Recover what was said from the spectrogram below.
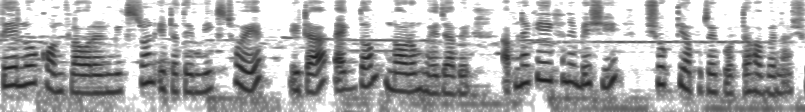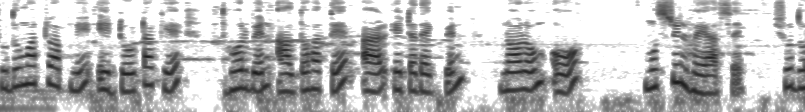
তেল ও কর্নফ্লাওয়ারের মিশ্রণ এটাতে মিক্সড হয়ে এটা একদম নরম হয়ে যাবে। আপনাকে এখানে বেশি শক্তি অপচয় করতে হবে না। শুধুমাত্র আপনি এই ডোটাকে ধরবেন আলতো হাতে আর এটা দেখবেন নরম ও মসৃণ হয়ে আছে। শুধু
